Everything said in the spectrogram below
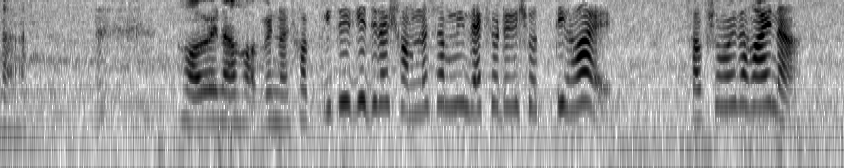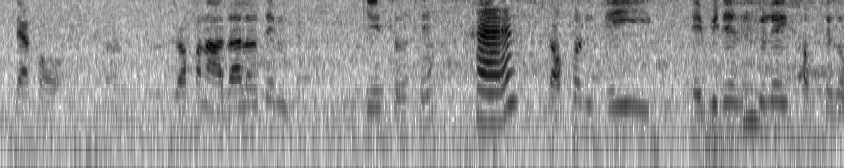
হবে না হবে না। সব কিছুই কি যেটা সামনাসামনি দেখে ওটা কি সত্যি হয়? সব সময় তো হয় না। দেখো যখন আদালতে কেস ওঠে হ্যাঁ? তখন এই এভিডেন্সগুলোই সব থেকে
